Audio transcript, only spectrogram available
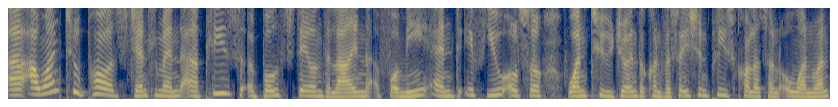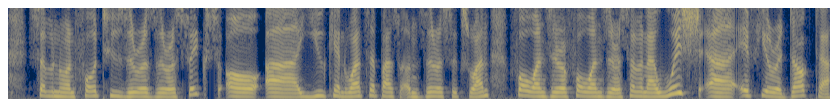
Uh, I want to pause, gentlemen. Uh, please uh, both stay on the line for me. And if you also want to join the conversation, please call us on 011 714 2006 or uh, you can WhatsApp us on 061 410 4107. I wish uh, if you're a doctor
